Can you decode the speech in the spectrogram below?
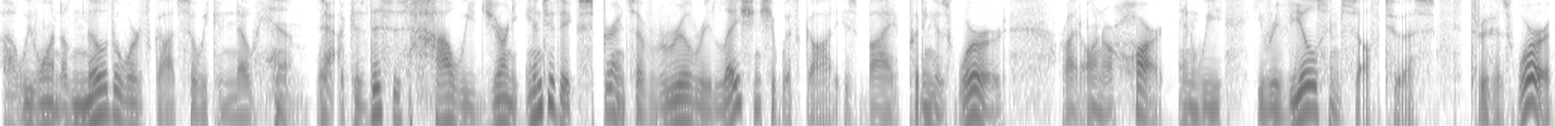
uh, we want to know the word of god so we can know him. Yeah. because this is how we journey into the experience of real relationship with god is by putting his word right on our heart. And we he reveals himself to us through his word.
